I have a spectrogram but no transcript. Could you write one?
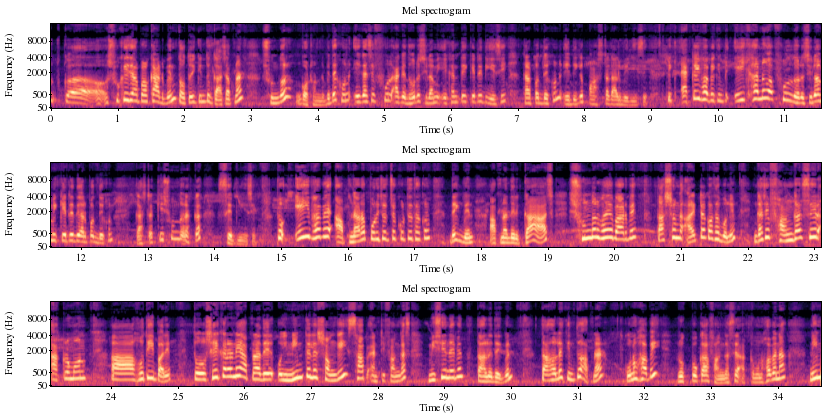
শুকিয়ে যাওয়ার পর কাটবেন, ততই কিন্তু গাছ আপনার সুন্দর গঠন নেবে। দেখুন, এই গাছে ফুল আগে ধরেছিল, আমি এখান থেকে কেটে দিয়েছি, তারপর দেখুন এদিকে পাঁচটা ডাল বেরিয়েছে। ঠিক একইভাবে কিন্তু এইখানেও ফুল ধরেছিল, আমি কেটে দেওয়ার পর দেখুন, গাছটা কি সুন্দর একটা শেপ নিয়েছে। তো এইভাবে আপনারা পরিচর্যা করতে থাকুন। দেখবেন, আপনাদের গাছ সুন্দরভাবে বাড়বে। তার সঙ্গে আরেকটা কথা বলি, গাছে ফাঙ্গাসের আক্রমণ হতেই পারে। তো সেই কারণে আপনাদের ওই নিম তেলের সঙ্গেই সাব অ্যান্টিফাঙ্গাস মিশিয়ে নেবেন, তাহলে দেখবেন, তাহলে কিন্তু আপনার কোনোভাবেই রোগ পোকা ফাঙ্গাসের আক্রমণ হবে না। নিম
